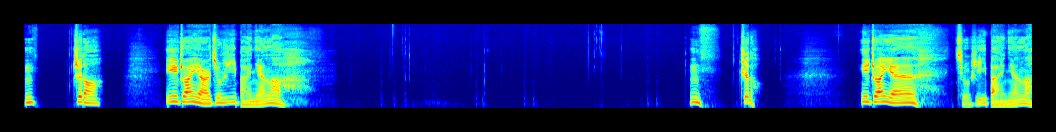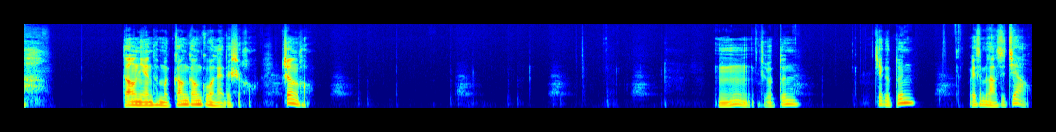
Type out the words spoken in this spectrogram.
嗯，知道啊，一转眼就是一百年了。嗯，知道，一转眼就是一百年了。当年他们刚刚过来的时候，正好。嗯，这个蹲，这个蹲，为什么老是叫？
